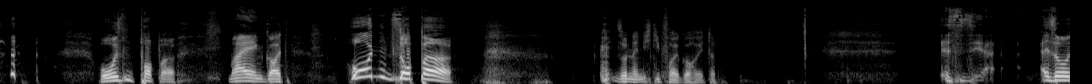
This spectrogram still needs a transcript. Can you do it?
Hosenpoppe. Mein Gott. Hodensuppe. So nenne ich die Folge heute. Es, also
